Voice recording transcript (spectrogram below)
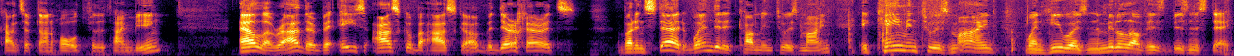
concept on hold for the time being. Ella, rather, be'ez aska ba'aska b'derech eretz. But instead, when did it come into his mind? It came into his mind when he was in the middle of his business day,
